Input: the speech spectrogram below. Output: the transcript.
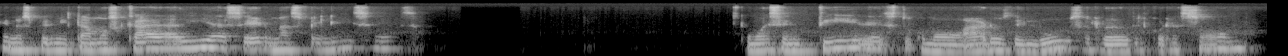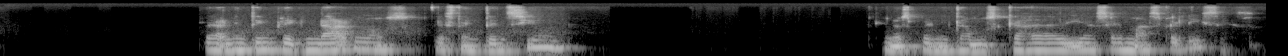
Que nos permitamos cada día ser más felices, como es sentir esto como aros de luz alrededor del corazón, realmente impregnarnos de esta intención, que nos permitamos cada día ser más felices.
